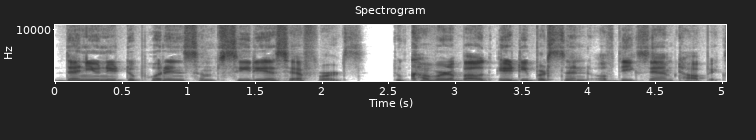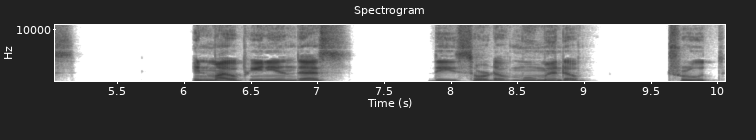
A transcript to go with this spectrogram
then you need to put in some serious efforts to cover about 80% of the exam topics. In my opinion, that's the sort of moment of truth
